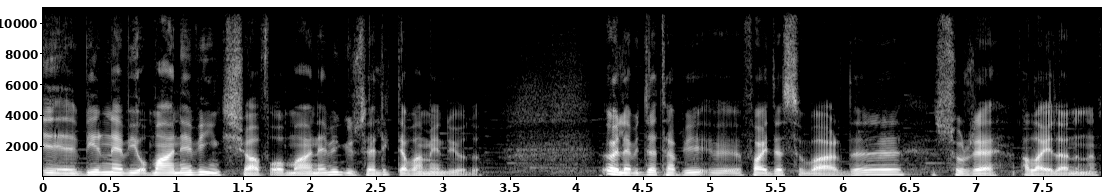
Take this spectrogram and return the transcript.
e, bir nevi o manevi inkişaf, o manevi güzellik devam ediyordu. Öyle bir de tabii e, faydası vardı surre alaylarının.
